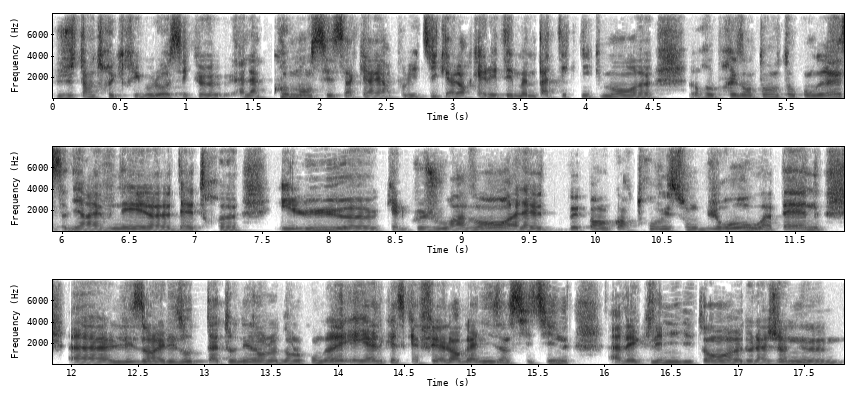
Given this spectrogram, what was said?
juste un truc rigolo, c'est que elle a commencé sa carrière politique alors qu'elle était même pas techniquement euh, représentante au Congrès, c'est-à-dire elle venait euh, d'être euh, élue quelques jours avant, elle n'avait pas encore trouvé son bureau ou à peine, les uns et les autres tâtonnaient dans le, dans le Congrès. Et elle, qu'est-ce qu'elle fait? Elle organise un sit-in avec les militants de la jeune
